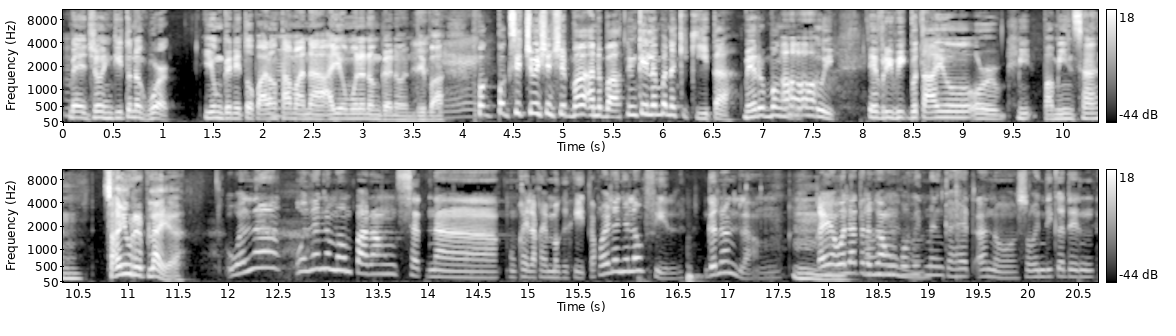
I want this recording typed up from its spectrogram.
medyo hindi to nag-work. Yung ganito, parang tama na, ayaw mo na ng ganun, di ba? Pag, pag situationship ba, ano ba, yung kailan ba nakikita? Meron bang, uy, every week ba tayo or mi- paminsan? Saka yung reply, ah. Wala, wala namang parang set na kung kailan kayo magkikita. Kailan nyo lang feel. Ganon lang. Kaya wala talagang commitment kahit ano. So, hindi ka din,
